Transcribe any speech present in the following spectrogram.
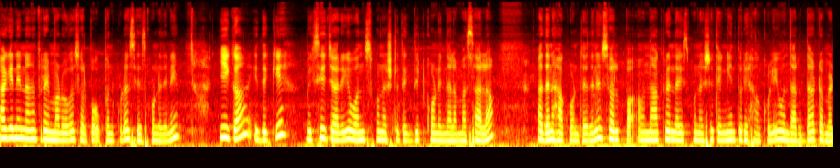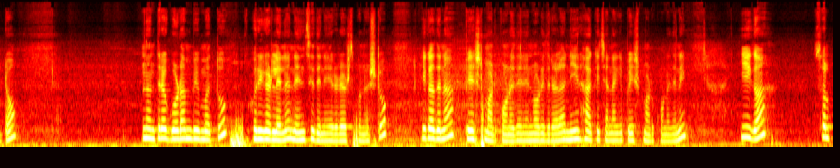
ಹಾಗೆಯೇ ನಾನು ಫ್ರೈ ಮಾಡುವಾಗ ಸ್ವಲ್ಪ ಉಪ್ಪನ್ನು ಕೂಡ ಸೇರಿಸ್ಕೊಂಡಿದ್ದೀನಿ ಈಗ ಇದಕ್ಕೆ ಮಿಕ್ಸಿ ಜಾರಿಗೆ ಒಂದು ಸ್ಪೂನಷ್ಟು ತೆಗೆದಿಟ್ಕೊಂಡಿದ್ದಲ್ಲ ಮಸಾಲ, ಅದನ್ನು ಹಾಕ್ಕೊಳ್ತಾ ಇದ್ದೀನಿ. ಸ್ವಲ್ಪ ಒಂದು ನಾಲ್ಕರಿಂದ ಐದು ಸ್ಪೂನಷ್ಟು ತೆಂಗಿನ ತುರಿ ಹಾಕ್ಕೊಳ್ಳಿ, ಒಂದು ಅರ್ಧ ಟೊಮೆಟೊ. ನಂತರ ಗೋಡಂಬಿ ಮತ್ತು ಹುರಿಗಡಲೆನ ನೆನೆಸಿದ್ದೀನಿ, ಎರಡೆರಡು ಸ್ಪೂನಷ್ಟು ಈಗ ಅದನ್ನು ಪೇಸ್ಟ್ ಮಾಡ್ಕೊಂಡಿದ್ದೀನಿ. ನೋಡಿದ್ರಲ್ಲ, ನೀರು ಹಾಕಿ ಚೆನ್ನಾಗಿ ಪೇಸ್ಟ್ ಮಾಡ್ಕೊಂಡಿದ್ದೀನಿ. ಈಗ ಸ್ವಲ್ಪ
